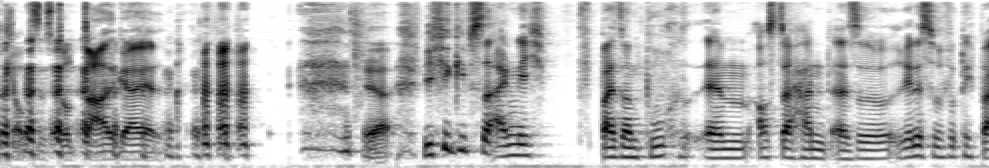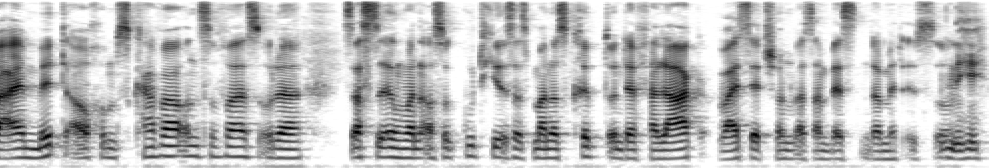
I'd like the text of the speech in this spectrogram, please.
Ich glaube, es ist total geil. Ja. Wie viel gibst du eigentlich bei so einem Buch ähm, aus der Hand? Also redest du wirklich bei allem mit, auch ums Cover und sowas? Oder sagst du irgendwann auch so, gut, hier ist das Manuskript und der Verlag weiß jetzt schon, was am besten damit ist? So? Nee,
